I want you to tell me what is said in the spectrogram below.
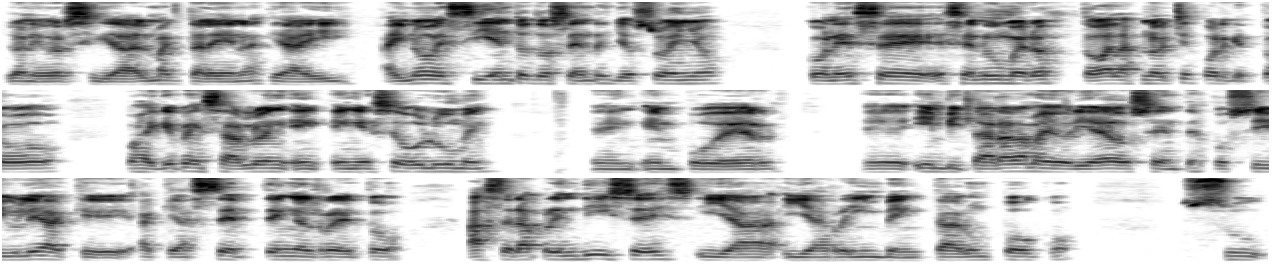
la Universidad del Magdalena, que hay, hay 900 docentes, yo sueño con ese, ese número todas las noches porque todo, pues hay que pensarlo en, en ese volumen en, poder eh, invitar a la mayoría de docentes posible a que, a que acepten el reto a ser aprendices y a, reinventar un poco su,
